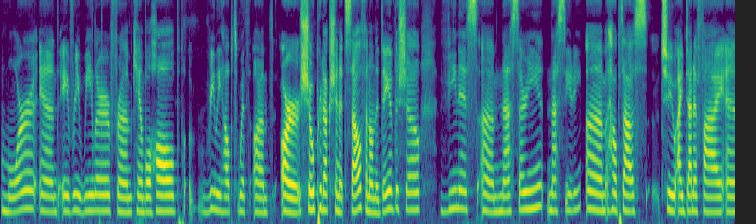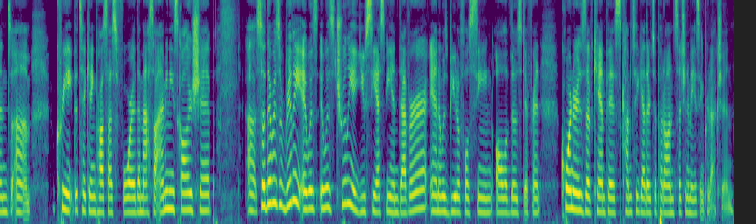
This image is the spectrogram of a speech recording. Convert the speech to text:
Moore and Avery Wheeler from Campbell Hall really helped with um, our show production itself and on the day of the show. Venus um, um, helped us to identify and um, create the ticketing process for the Mahsa Amini Scholarship. Uh, so there was a really it was it was truly a UCSB endeavor, and it was beautiful seeing all of those different corners of campus come together to put on such an amazing production.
